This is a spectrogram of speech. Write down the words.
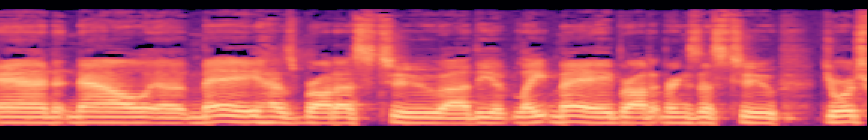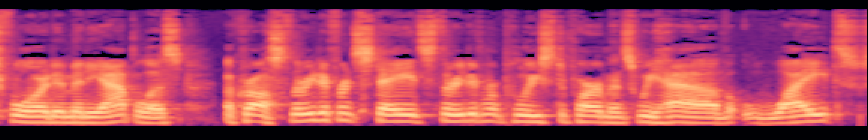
and now uh, May has brought us to uh, the late May brought it brings us to George Floyd in Minneapolis. Across three different states, three different police departments, we have white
